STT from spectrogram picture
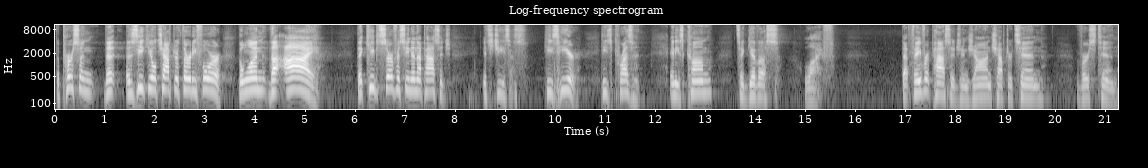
The person that Ezekiel chapter 34, the one, the I that keeps surfacing in that passage, it's Jesus. He's here, He's present, and He's come to give us life. That favorite passage in John chapter 10, verse 10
